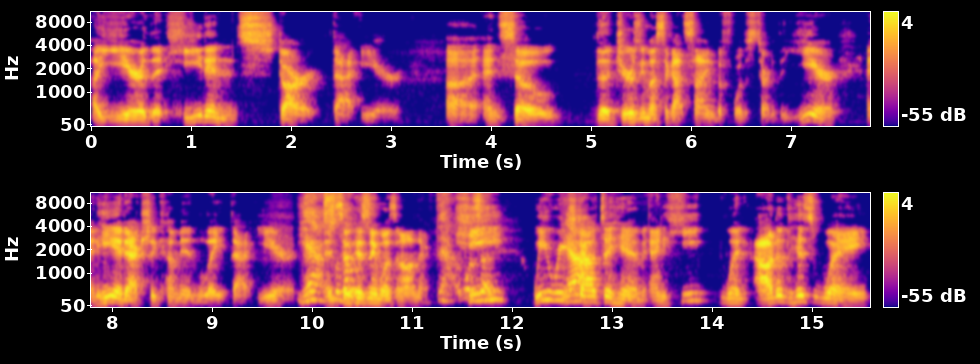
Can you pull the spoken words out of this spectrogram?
a year that he didn't start that year, uh, and so the jersey must have got signed before the start of the year, and he had actually come in late that year, Yeah, and so so, his was- name wasn't on there. That was He a, we reached Yeah. out to him, and he went out of his way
